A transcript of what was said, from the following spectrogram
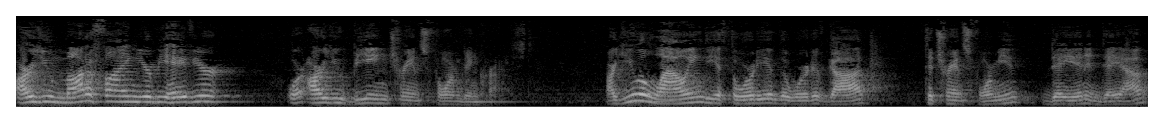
Are you modifying your behavior or are you being transformed in Christ? Are you allowing the authority of the Word of God to transform you day in and day out?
